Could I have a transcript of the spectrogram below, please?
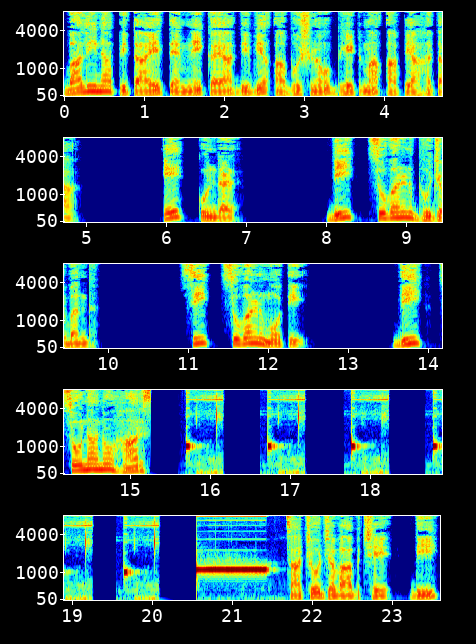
બાલીના પિતાએ તેમને કયા દિવ્ય આભૂષણો ભેટમાં આપ્યા હતા? એ, કુંડળ. બી, સુવર્ણ ભુજબંધ. સી સુવર્ણ મોતી. દી સોનાનો હાર સાચો જવાબ છે દી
